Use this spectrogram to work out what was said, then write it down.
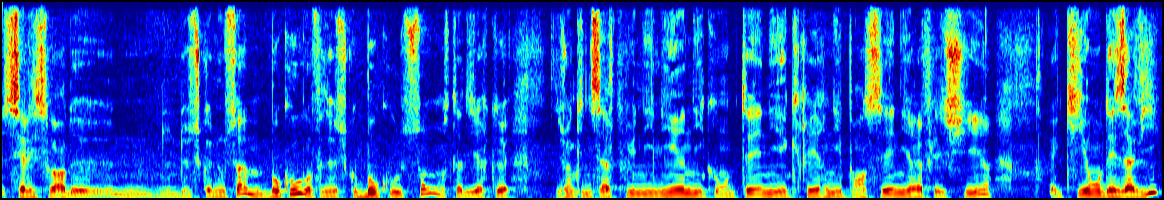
c'est l'histoire de, ce que nous sommes, beaucoup, enfin de ce que beaucoup sont, c'est-à-dire que des gens qui ne savent plus ni lire, ni compter, ni écrire, ni penser, ni réfléchir, qui ont des avis.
